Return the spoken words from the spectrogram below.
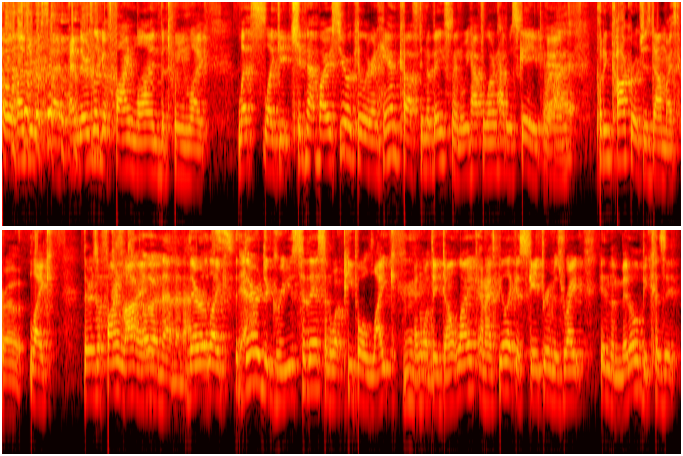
oh, 100 percent. And there's like a fine line between like, let's like get kidnapped by a serial killer and handcuffed in a basement. We have to learn how to escape and putting cockroaches down my throat. Like, there's a fine line. oh, no, no, no. There are like yeah. there are degrees to this and what people like and Mm-hmm. what they don't like, and I feel like escape room is right in the middle because it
